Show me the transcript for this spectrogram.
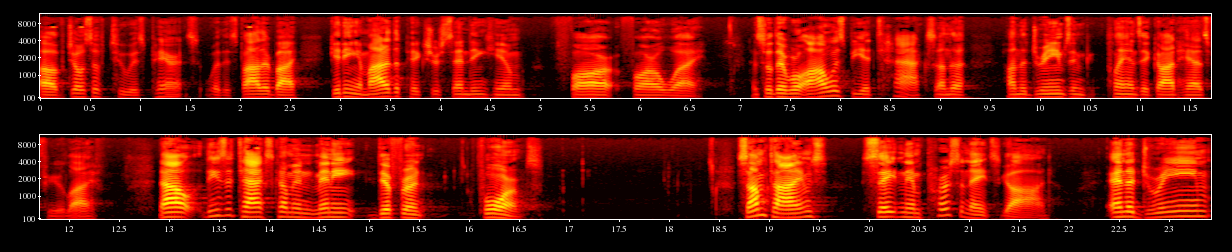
of Joseph to his parents, with his father, by getting him out of the picture, sending him far, far away. And so there will always be attacks on the, on the dreams and plans that God has for your life. Now, these attacks come in many different forms. Sometimes Satan impersonates God, and the dream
